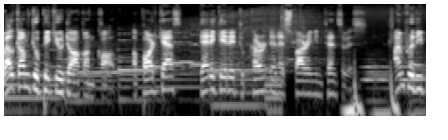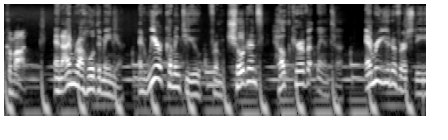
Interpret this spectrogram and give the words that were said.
Welcome to PICU Doc on Call, a podcast dedicated to current and aspiring intensivists. I'm Pradeep Kamat. And I'm Rahul Damania, and we are coming to you from Children's Healthcare of Atlanta, Emory University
